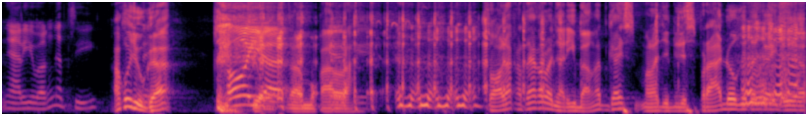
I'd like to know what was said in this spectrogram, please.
nyari banget sih. Aku juga. Oh iya. Gak mau kalah. Soalnya katanya kalau nyari banget guys, malah jadi desperado gitu guys. Iya,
